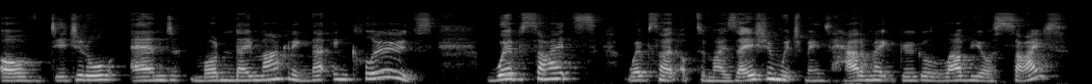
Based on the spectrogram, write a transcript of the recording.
of digital and modern day marketing. That includes websites, website optimization, which means how to make Google love your site,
